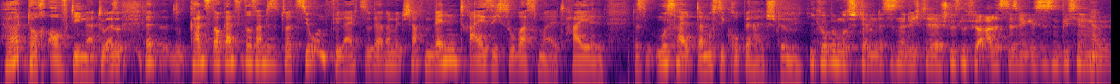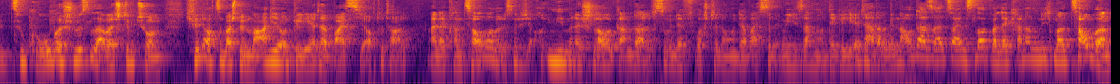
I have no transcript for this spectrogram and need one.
hört doch auf die Natur. Also ne, du kannst auch ganz interessante Situationen vielleicht sogar damit schaffen, wenn drei sich sowas mal teilen. Das muss halt, da muss die Gruppe halt stimmen. Die Gruppe muss stimmen, das ist natürlich der Schlüssel für alles, deswegen ist es ein bisschen zu grober Schlüssel, aber es stimmt schon. Ich finde auch zum Beispiel Magier und Gelehrter beißt sich auch total. Einer kann zaubern und ist natürlich auch irgendwie immer der schlaue Gandalf, so in der Vorstellung und der weiß dann irgendwelche Sachen und der Gelehrte hat aber genau das als seinen Slot, weil der kann dann nicht mal zaubern.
